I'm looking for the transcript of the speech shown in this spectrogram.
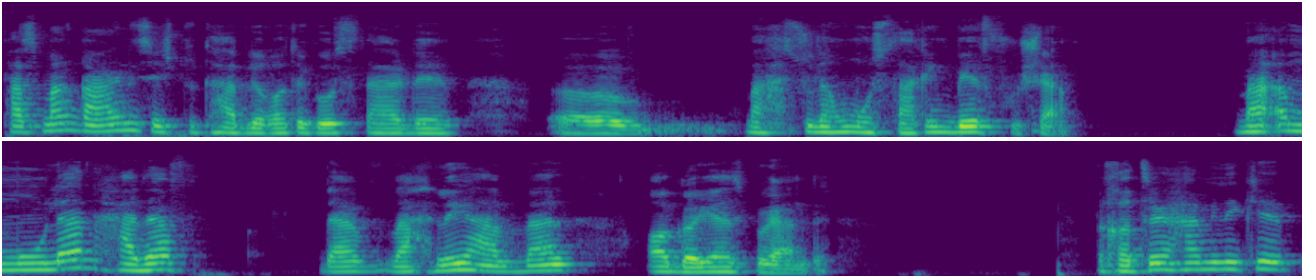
پس من قرار نیستش تو تبلیغات گسترده محصولمو مستقیم بفروشم. معمولا هدف در وهله اول آگاهی از برند. به خاطر همینه که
